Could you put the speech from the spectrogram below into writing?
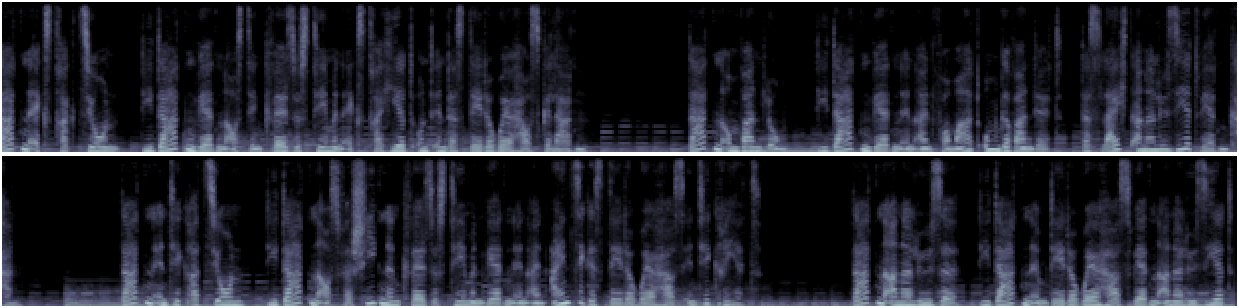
Datenextraktion, die Daten werden aus den Quellsystemen extrahiert und in das Data Warehouse geladen. Datenumwandlung, die Daten werden in ein Format umgewandelt, das leicht analysiert werden kann. Datenintegration, die Daten aus verschiedenen Quellsystemen werden in ein einziges Data Warehouse integriert. Datenanalyse, die Daten im Data Warehouse werden analysiert,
